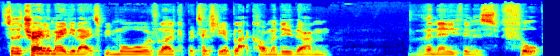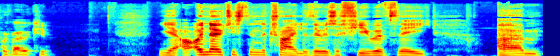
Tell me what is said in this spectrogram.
so the trailer made it out to be more of like potentially a black comedy than than anything that's thought provoking. Yeah, I I noticed in the trailer there was a few of the um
